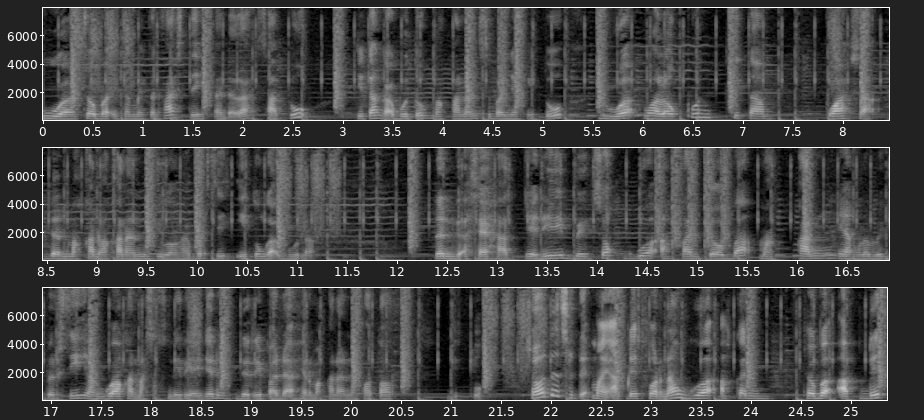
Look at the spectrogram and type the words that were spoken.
gue coba intermittent fasting adalah satu kita nggak butuh makanan sebanyak itu. Dua walaupun kita puasa dan makan makanan juga nggak bersih itu nggak guna dan gak sehat. Jadi besok gue akan coba makan yang lebih bersih yang gue akan masak sendiri aja deh daripada akhir makanan yang kotor gitu. So that's my update for now. Gue akan coba update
